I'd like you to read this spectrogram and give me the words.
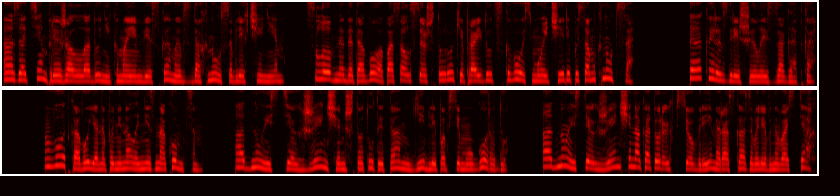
а затем прижал ладони к моим вискам и вздохнул с облегчением — Словно до того опасался, что руки пройдут сквозь мой череп и сомкнутся. Так и разрешилась загадка. Вот кого я напоминала незнакомцам. Одну из тех женщин, что тут и там гибли по всему городу. Одну из тех женщин, о которых все время рассказывали в новостях.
